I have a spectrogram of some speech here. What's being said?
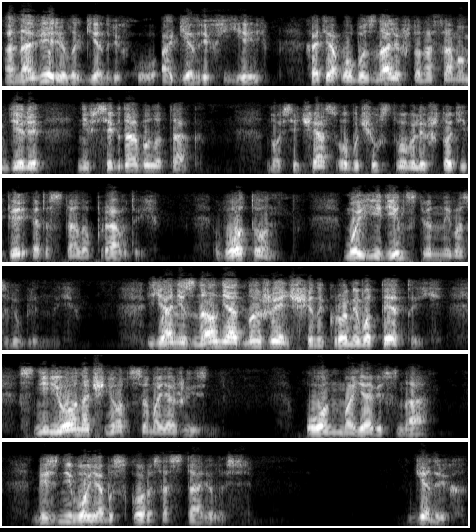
Она верила Генриху, а Генрих ей, хотя оба знали, что на самом деле не всегда было так. Но сейчас оба чувствовали, что теперь это стало правдой. Вот он, мой единственный возлюбленный. Я не знал ни одной женщины, кроме вот этой. С нее начнется моя жизнь. Он — моя весна, без него я бы скоро состарилась. Генрих,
